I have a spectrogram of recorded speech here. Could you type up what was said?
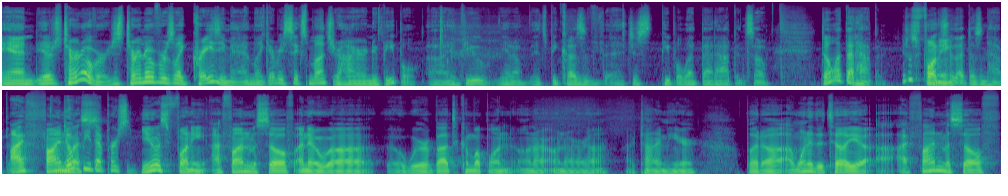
and there's turnover. Just turnover is like crazy, man. Like every six months, you're hiring new people. Uh, if you, you know, it's because of the, just people let that happen. So don't let that happen. it's just Make funny. sure that doesn't happen. I find don't be that person. You know it's funny? I find myself. I know uh, uh, we're about to come up on on our on our uh, our time here, but uh, I wanted to tell you. I, find myself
